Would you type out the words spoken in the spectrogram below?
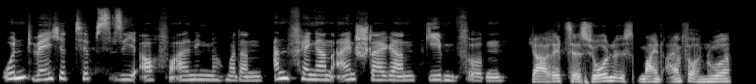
und welche Tipps Sie auch vor allen Dingen nochmal dann Anfängern, Einsteigern geben würden? Ja, Rezession ist, meint einfach nur,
